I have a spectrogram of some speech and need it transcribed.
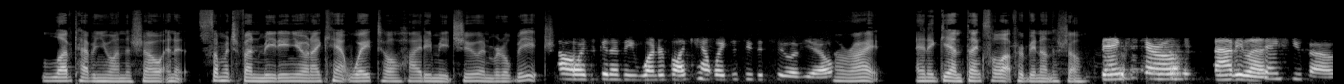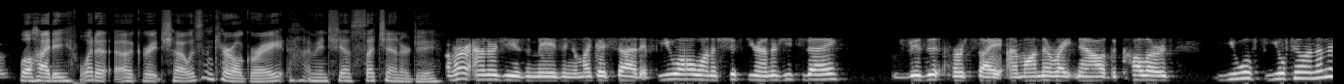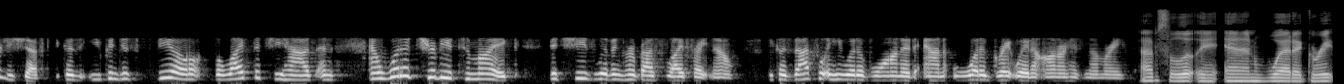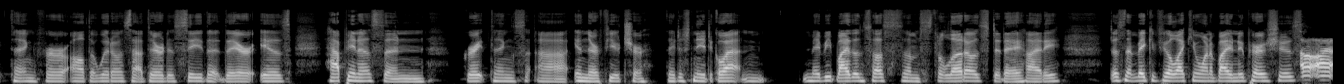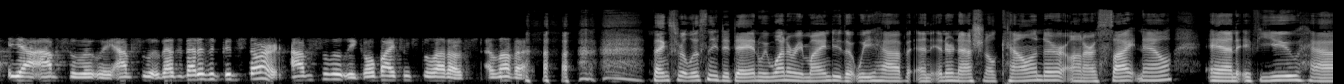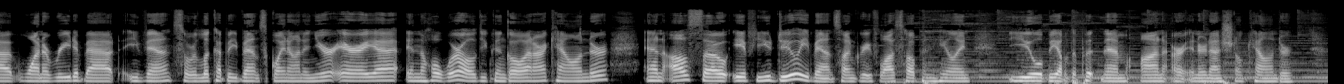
loved having you on the show and it's so much fun meeting you and I can't wait till Heidi meets you in Myrtle Beach. Oh, it's going to be wonderful. I can't wait to see the two of you. All right. And again, thanks a lot for being on the show. Thanks, Carole. Fabulous. Thank you both. Well, Heidi, what a, a great show. Isn't Carole great? I mean, she has such energy. Her energy is amazing. And like I said, if you all want to shift your energy today, visit her site. I'm on there right now. The colors, you will, you'll feel an energy shift because you can just feel the life that she has. And, and what a tribute to Mike that she's living her best life right now because that's what he would have wanted and what a great way to honor his memory. Absolutely. And what a great thing for all the widows out there to see that there is happiness and great things uh, in their future. They just need to go out and maybe buy themselves some stilettos today, Heidi. Doesn't it make you feel like you want to buy a new pair of shoes? Oh, uh, yeah, absolutely, absolutely. That that is a good start. Absolutely, go buy some stilettos. I love it. Thanks for listening today, and we want to remind you that we have an international calendar on our site now. And if you have want to read about events or look up events going on in your area in the whole world, you can go on our calendar. And also, if you do events on grief, loss, hope, and healing, you will be able to put them on our international calendar.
